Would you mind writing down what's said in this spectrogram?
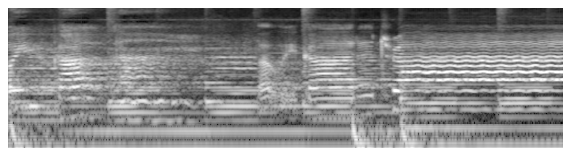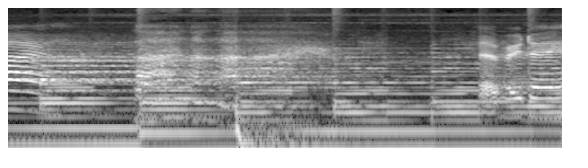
we've got them. But we gotta try. Every day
